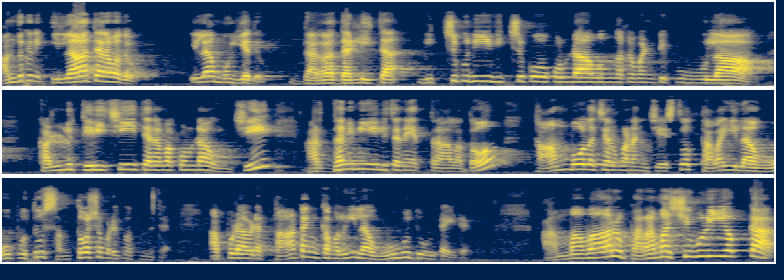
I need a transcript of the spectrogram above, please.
అందుకని ఇలా తెరవదు ఇలా ముయ్యదు. దరదళిత విచ్చుకుని విచ్చుకోకుండా ఉన్నటువంటి పువ్వులా కళ్ళు తెరిచి తెరవకుండా ఉంచి అర్ధనిమీలిత నేత్రాలతో తాంబూల చర్వణం చేస్తూ తల ఇలా ఊపుతూ సంతోషపడిపోతుందట. అప్పుడు ఆవిడ తాటంకములు ఇలా ఊగుతూ ఉంటాయిట. అమ్మవారు పరమశివుడి యొక్క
